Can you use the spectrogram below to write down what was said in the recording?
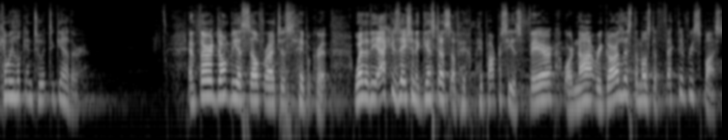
Can we look into it together? And third, don't be a self righteous hypocrite. Whether the accusation against us of hypocrisy is fair or not, regardless, the most effective response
